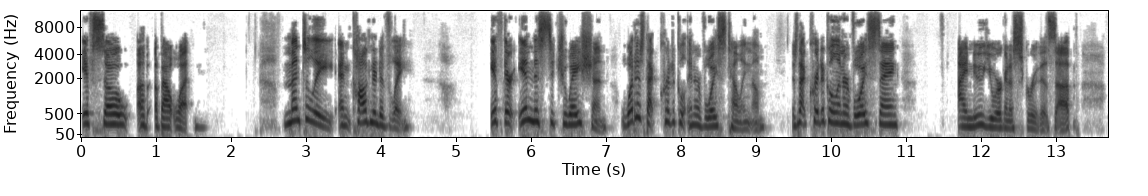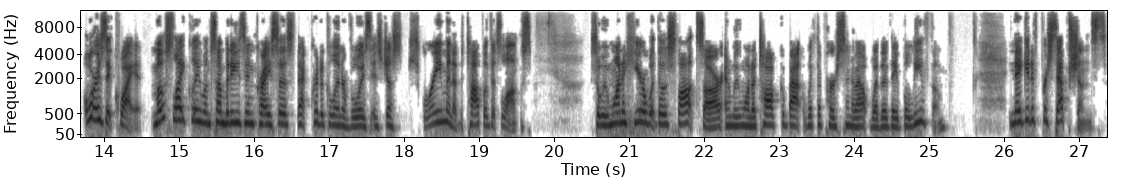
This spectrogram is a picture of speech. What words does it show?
If so about what? Mentally and cognitively if they're in this situation what is that critical inner voice telling them? Is that critical inner voice saying i knew you were going to screw this up or is it quiet? Most likely when somebody's in crisis that critical inner voice is just screaming at the top of its lungs. So we want to hear what those thoughts are and we want to talk about with the person about whether they believe them negative perceptions.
